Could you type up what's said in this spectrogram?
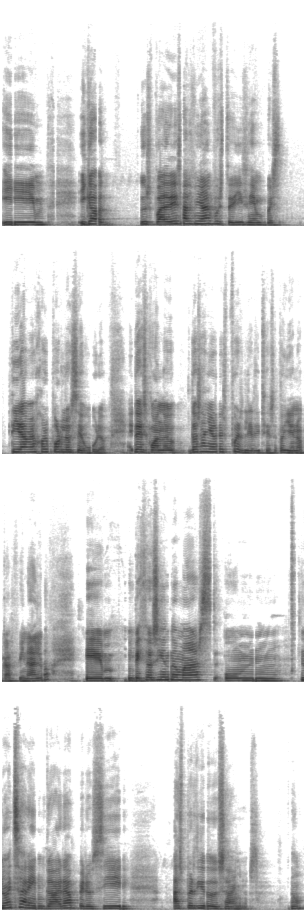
Y, y claro, tus padres al final pues te dicen, pues tira mejor por lo seguro. Entonces, cuando dos años después les dices, oye, no, que al final no, eh, empezó siendo más un, no echar en cara, pero sí, has perdido dos años, ¿no?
